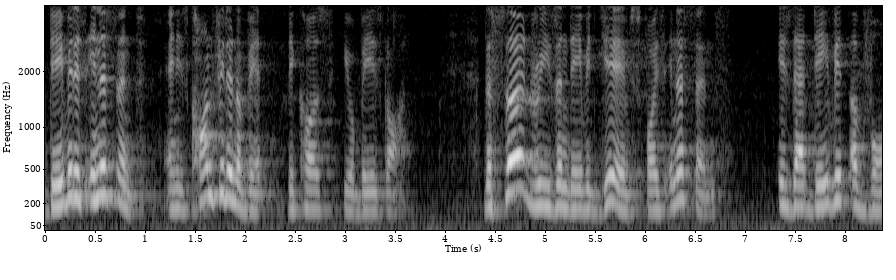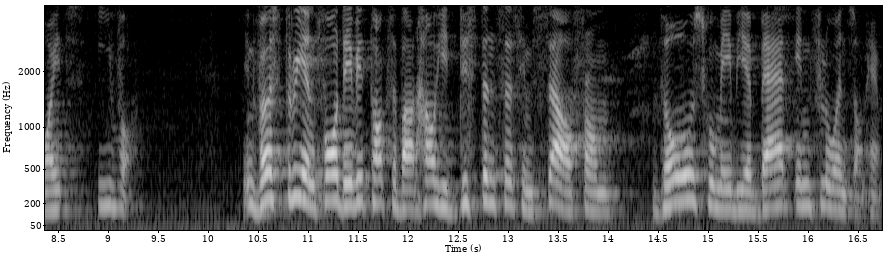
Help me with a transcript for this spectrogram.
David is innocent and he's confident of it because he obeys God. The third reason David gives for his innocence is that David avoids evil. In verse 3 and 4, David talks about how he distances himself from those who may be a bad influence on him.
